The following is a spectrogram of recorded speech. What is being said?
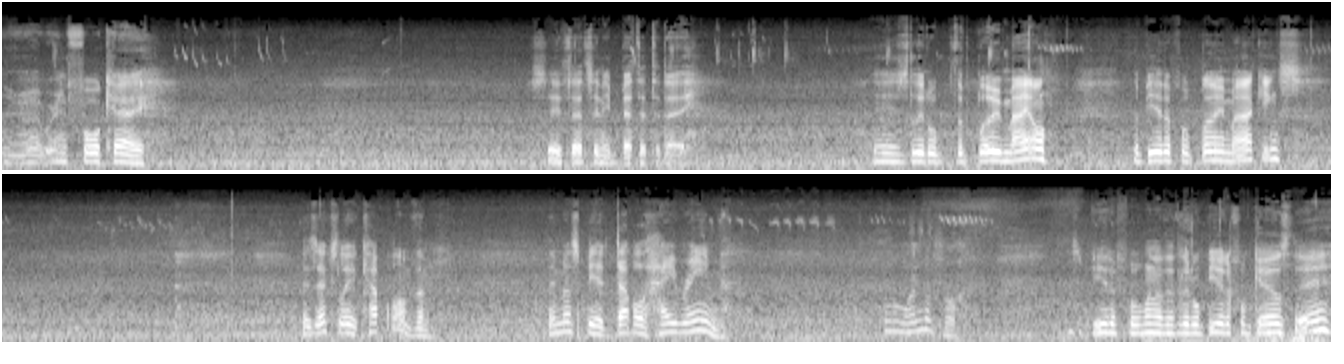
Alright, we're in 4K. See if that's any better today. There's little the blue male, the beautiful blue markings. There's actually a couple of them. There must be a double harem. Oh, wonderful. There's a beautiful, one of the little beautiful girls there.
